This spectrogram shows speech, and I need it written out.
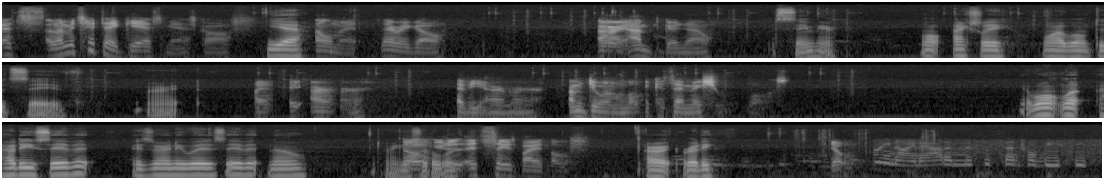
That's. let me take that gas mask off. Yeah, Helmet. There we go. All right, I'm good now. same here. Well, actually, why won't it save? All right. Light armor, heavy armor. I'm doing light because that makes you walk. It won't let. How do you save it? Is there any way to save it? No. I No, guess it'll work. just, it saves by itself. All right, ready? 3-9 Adam, this is Central BCC.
